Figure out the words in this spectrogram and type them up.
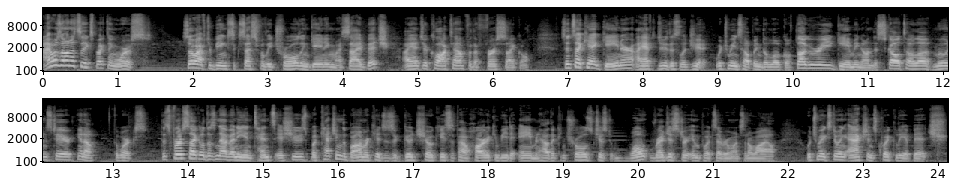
I was honestly expecting worse. So after being successfully trolled and gaining my side bitch, I enter Clocktown for the first cycle. Since I can't gain her, I have to do this legit, which means helping the local thuggery, gaming on the Skulltula, Moon's Tear, you know, the works. This first cycle doesn't have any intense issues, but catching the Bomber Kids is a good showcase of how hard it can be to aim and how the controls just won't register inputs every once in a while, which makes doing actions quickly a bitch.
